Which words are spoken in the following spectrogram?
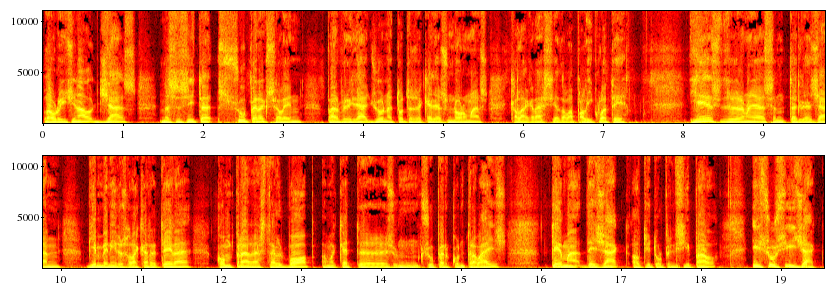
l'original jazz necessita super excel·lent per brillar junt a totes aquelles normes que la gràcia de la pel·lícula té. Y es de una manera centellejant. Bienvenidos a la carretera. Comprar hasta el Bob amb aquest eh, és un super contrabaix tema de Jack, el títol principal. I Susi Jack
